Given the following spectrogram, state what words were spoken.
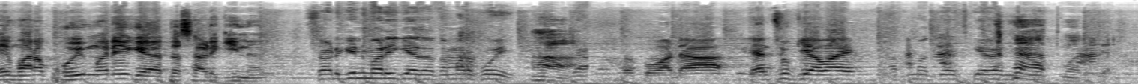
એ મારા ફોઈ મરી ગયા હતા સળગીને. સળગીને મરી ગયા હતા તમારા કોઈ હા. ગોડા એને શું કહેવાય? આત્મહત્યા જ કહેવાય આત્મહત્યા.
